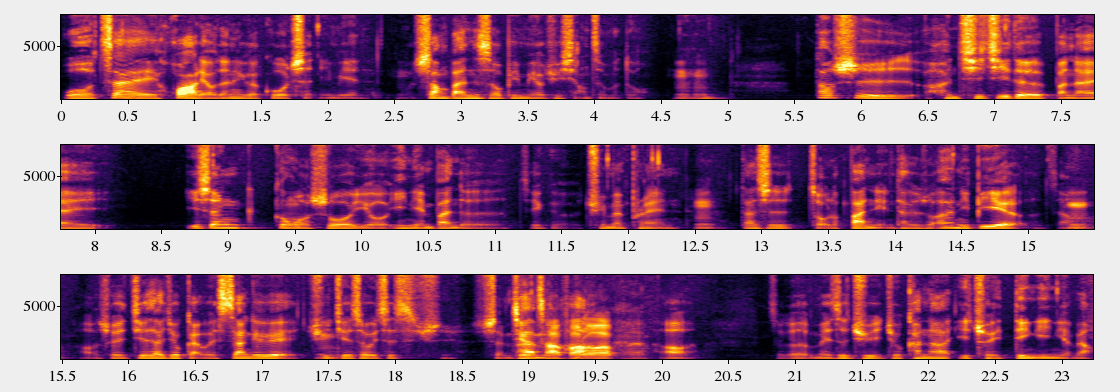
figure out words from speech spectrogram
我在化疗的那个过程里面，上班的时候并没有去想这么多。嗯哼。倒是很奇迹的，本来医生跟我说有一年半的这个 treatment plan，嗯，但是走了半年，他就说啊，你毕业了，这样，嗯，好，所以接下来就改为三个月去接受一次审判嘛，好，好，这个每次去就看他一锤定音有没有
